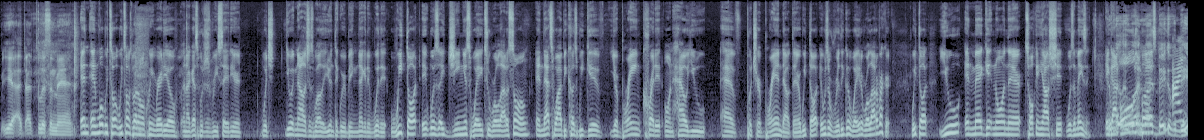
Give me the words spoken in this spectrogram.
Yeah, I, I, listen, man. And and what we talked we talked about it on Queen Radio, and I guess we'll just re-say it here, which you acknowledge as well that you didn't think we were being negative with it. We thought it was a genius way to roll out a song, and that's why because we give your brain credit on how you have put your brand out there, we thought it was a really good way to roll out a record. We thought you and Meg getting on there talking y'all shit was amazing. It, got really all the wasn't that buzz. big of a I deal.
